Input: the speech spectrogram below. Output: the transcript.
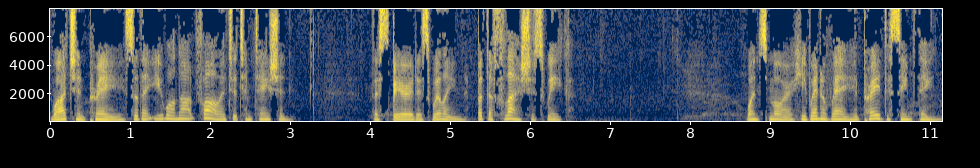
Watch and pray so that you will not fall into temptation. The spirit is willing, but the flesh is weak. Once more he went away and prayed the same thing.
